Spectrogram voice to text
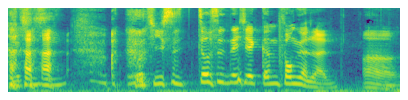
我其实我其实就是那些跟风的人，嗯，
